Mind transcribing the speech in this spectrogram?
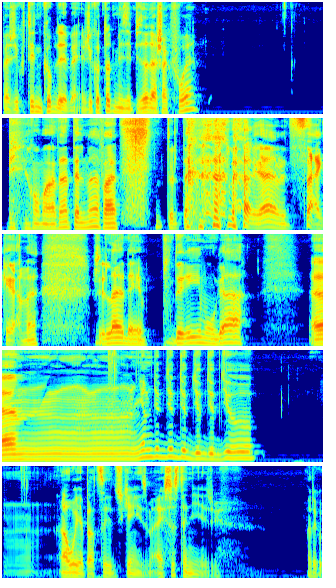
Ben, j'ai écouté une coupe de. Ben, j'écoute tous mes épisodes à chaque fois. Puis on m'entend tellement faire tout le temps en arrière. Je me dis sacrement. J'ai l'air d'un poudré, mon gars. Euh... Ah oui, à partir du 15 mai. Ça, c'était niaiseux. En tout cas.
